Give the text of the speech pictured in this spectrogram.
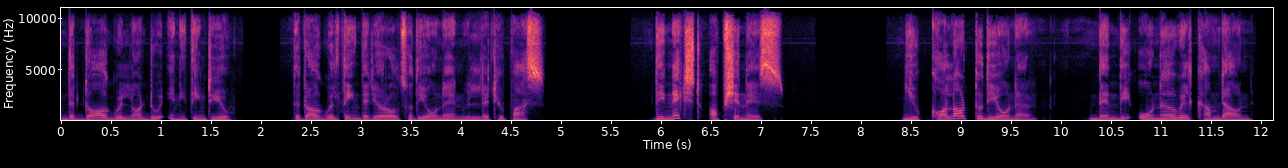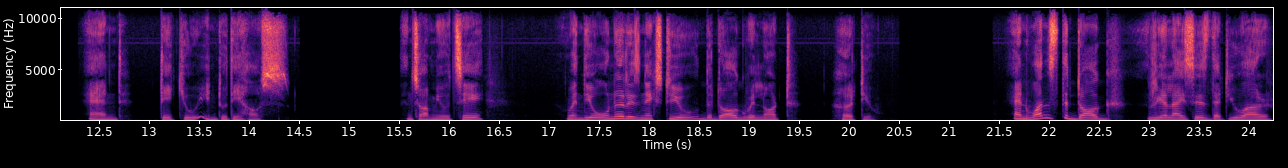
the dog will not do anything to you. The dog will think that you're also the owner and will let you pass. The next option is you call out to the owner, then the owner will come down and take you into the house. And Swami would say, when the owner is next to you, the dog will not hurt you. And once the dog realizes that you are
